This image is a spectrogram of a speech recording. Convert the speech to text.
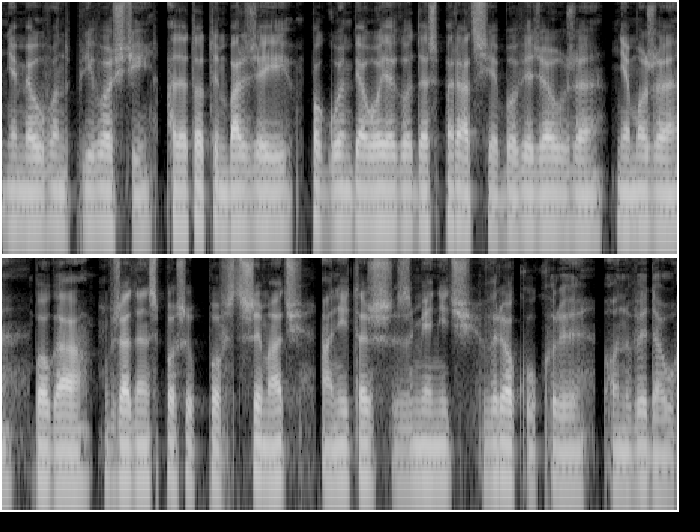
nie miał wątpliwości, ale to tym bardziej pogłębiało jego desperację, bo wiedział, że nie może Boga w żaden sposób powstrzymać, ani też zmienić wyroku, który on wydał.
